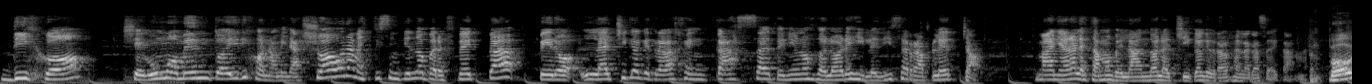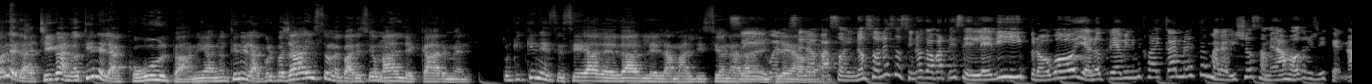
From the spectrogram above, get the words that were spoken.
dijo, llegó un momento ahí, dijo, no, mira, yo ahora me estoy sintiendo perfecta, pero la chica que trabaja en casa tenía unos dolores y le dice Raplet, chao. Mañana le estamos velando a la chica que trabaja en la casa de Carmen. Pobre la chica, no tiene la culpa, amiga, no tiene la culpa. Ya eso me pareció mal de Carmen. Porque qué necesidad de darle la maldición a Sí, la bueno, empleada. se la pasó. Y no solo eso, sino que aparte dice, le di, probó, y al otro día vino y me dijo, ay, Carmen, esto es maravilloso, me das otro. Y yo dije, no,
